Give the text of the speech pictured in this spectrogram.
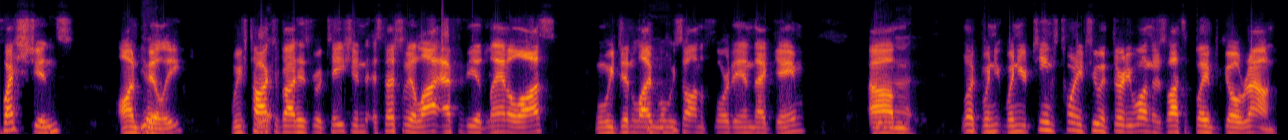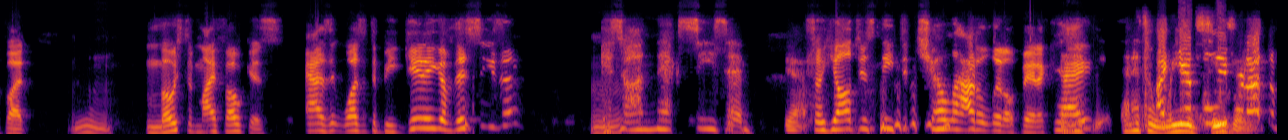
questions on Yeah. Billy. We've talked about his rotation, especially a lot after the Atlanta loss when we didn't like what we saw on the floor to end that game. Um, Yeah. look, when you, when your team's 22 and 31, there's lots of blame to go around, but Mm, most of my focus, as it was at the beginning of this season, mhm. is on next season. yeah. So y'all just need to chill out a little bit, okay? And it's a I weird can't believe season. we're not the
